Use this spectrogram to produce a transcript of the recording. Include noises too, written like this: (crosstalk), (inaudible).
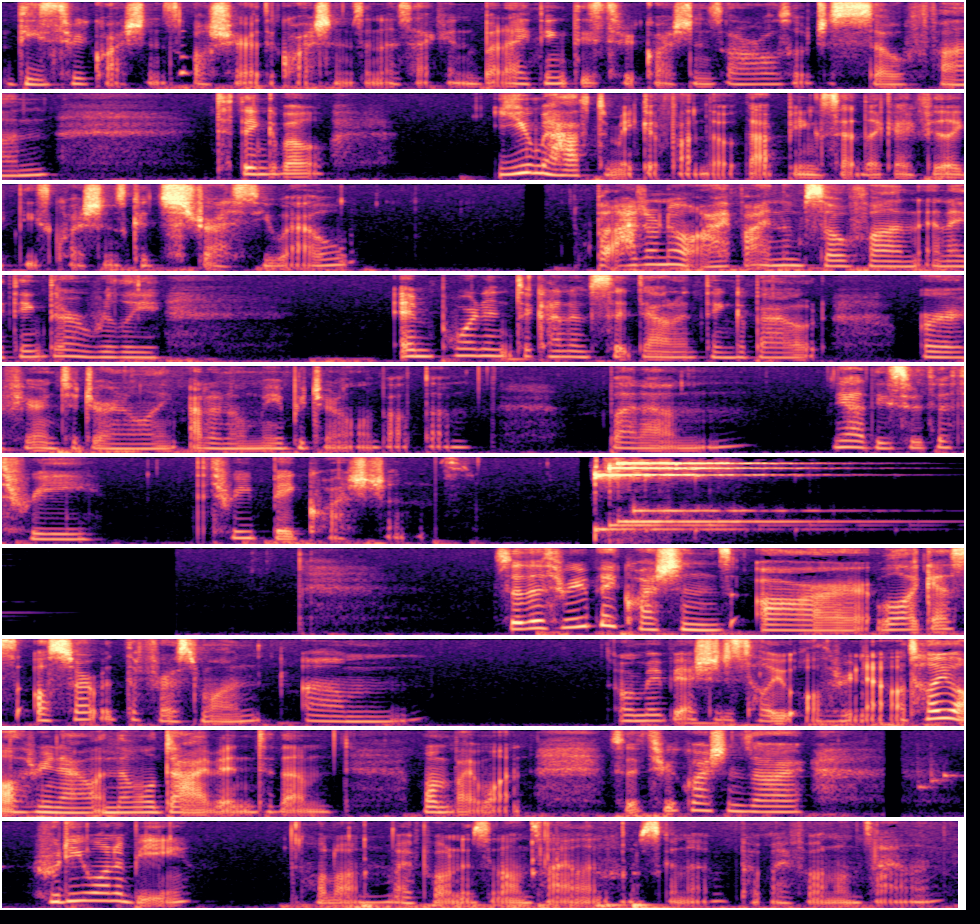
these three questions i'll share the questions in a second but i think these three questions are also just so fun to think about. You have to make it fun though. That being said like i feel like these questions could stress you out. But i don't know i find them so fun and i think they're really important to kind of sit down and think about or if you're into journaling i don't know maybe journal about them. But um yeah these are the three three big questions. So the three big questions are well i guess i'll start with the first one um or maybe i should just tell you all three now. I'll tell you all three now and then we'll dive into them one by one. So the three questions are who do you want to be Hold on, my phone isn't on silent. I'm just gonna put my phone on silent.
